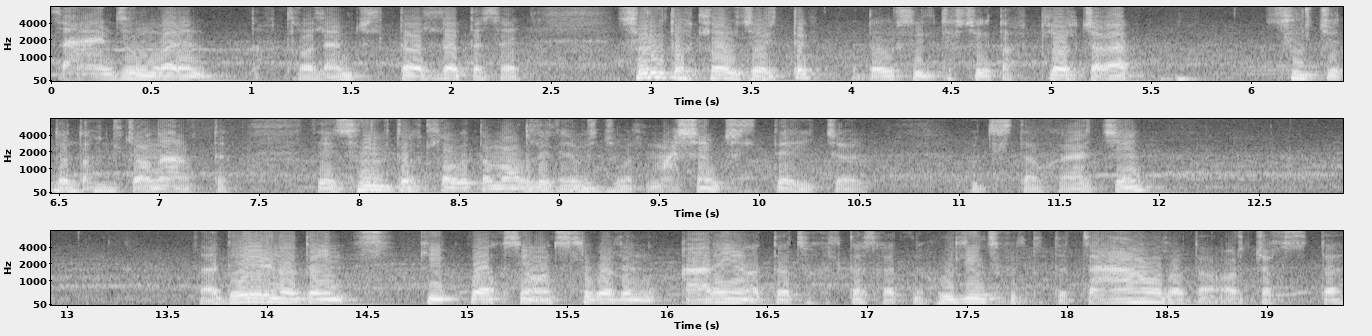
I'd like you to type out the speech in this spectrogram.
За энэ зүүн гарын давталгаа амжилттай боллоо одоо сая сөрөг давталгаа гэж ярьдаг. Одоо өрсөлдөгчийг давталуулж агаад сүрж одоо давталж оноо авдаг. Тэгээ сөрөг давталгааг одоо Монголын тамирчин бол маш амжилттай хийж байгааг үзэж тавх харж байна. За дээр нь одоо энэ кикбоксing онцлог бол энэ гарын одоо цохилтоос гадна хөлийн цохилт одоо заавал одоо орж явах хэрэгтэй.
